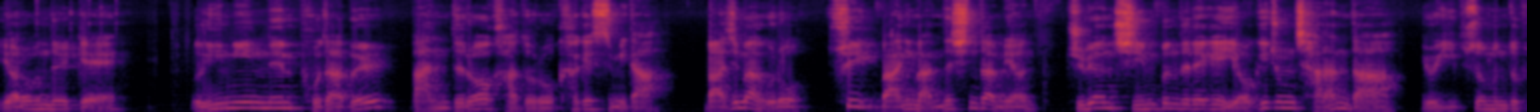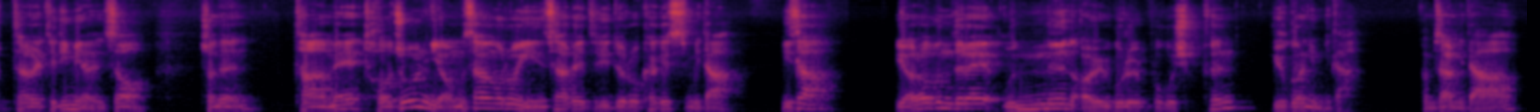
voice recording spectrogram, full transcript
여러분들께 의미 있는 보답을 만들어 가도록 하겠습니다. 마지막으로 수익 많이 만드신다면 주변 지인분들에게 여기 좀 잘한다. 요 입소문도 부탁을 드리면서 저는 다음에 더 좋은 영상으로 인사를 드리도록 하겠습니다. 이상 여러분들의 웃는 얼굴을 보고 싶은 유건입니다. 감사합니다.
